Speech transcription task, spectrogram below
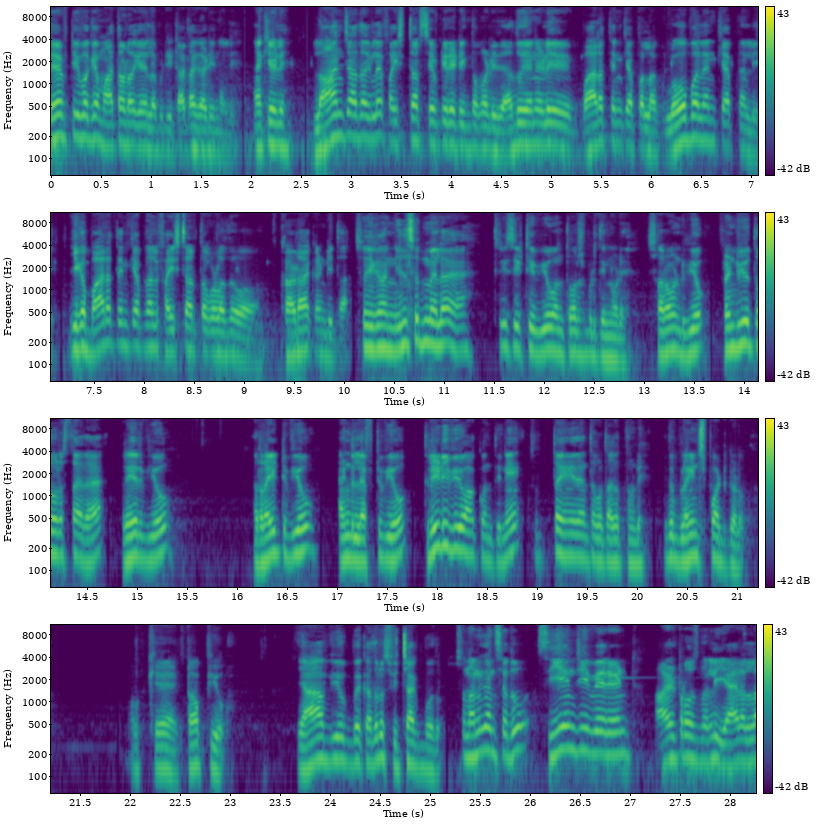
ಸೇಫ್ಟಿ ಬಗ್ಗೆ ಮಾತಾಡೋಗೆ ಇಲ್ಲ ಬಿಡಿ ಟಾಟಾ ಗಾಡಿನಲ್ಲಿ. ನಾ ಕೇಳಿ ಲಾಂಚ್ ಆದಾಗಲೇ ಫೈವ್ ಸ್ಟಾರ್ ಸೇಫ್ಟಿ ರೇಟಿಂಗ್ ತಗೊಂಡಿದೆ. ಅದು ಏನ್ ಹೇಳಿ, ಭಾರತ್ ಎನ್ ಕ್ಯಾಪ್ ಅಲ್ಲ ಗ್ಲೋಬಲ್ ಎನ್ ಕ್ಯಾಪ್ನಲ್ಲಿ. ಈಗ ಭಾರತ್ ಎನ್ ಕ್ಯಾಪ್ನಲ್ಲಿ ಫೈವ್ ಸ್ಟಾರ್ ತಗೊಳ್ಳೋದು ಕಡ ಖಂಡಿತ. ಸೊ ಈಗ ನಿಲ್ಸಿದ ಮೇಲೆ ತ್ರೀ ಸಿಕ್ಸ್ಟಿ ವ್ಯೂ ಅಂತ ತೋರಿಸ್ಬಿಡ್ತೀನಿ ನೋಡಿ. ಸರೌಂಡ್ ವ್ಯೂ ಫ್ರಂಟ್ ವ್ಯೂ ತೋರಿಸ್ತಾ ಇದೆ. Rear view right view and left view three D view ಹಾಕೊಂತೀನಿ. ಸುತ್ತ ಏನಿದೆ ಅಂತ ಗೊತ್ತಾಗುತ್ತೆ ನೋಡಿ. ಇದು ಬ್ಲೈಂಡ್ ಸ್ಪಾಟ್ಗಳು ಓಕೆ ಟಾಪ್ ವ್ಯೂ ಯಾವ ವ್ಯೂಗ್ ಬೇಕಾದರೂ ಸ್ವಿಚ್ ಆಗ್ಬೋದು ಸೊ ನನಗನ್ಸೋದು ಸಿ ಎನ್ ಜಿ ವೇರಿಯಂಟ್ ಆಲ್ಟ್ರೋಸ್ನಲ್ಲಿ ಯಾರೆಲ್ಲ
